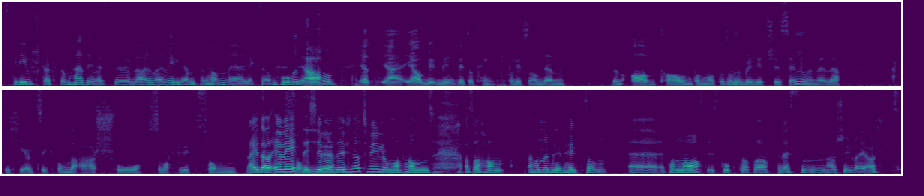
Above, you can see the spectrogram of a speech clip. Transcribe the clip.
Skriv stygt om Harry hvis du lar være William, for han er liksom hovedperson. jeg, jeg, jeg har begynt litt å tenke på litt sånn den, den avtalen på en måte som Mm. det blir litt skissert om i media, er ikke helt sikker på om det er så svart-hvitt som Nei da, jeg vet ikke, det. men det er jo ikke noe tvil om at han Altså, han, han er blitt helt sånn eh, fanatisk opptatt av at pressen har skylda i alt.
